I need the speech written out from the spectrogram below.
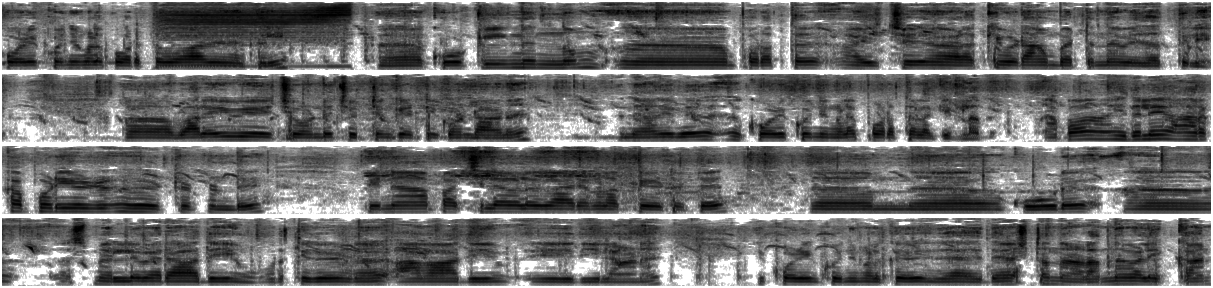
കോഴിക്കുഞ്ഞുങ്ങൾ പുറത്തു പോകാതെ വിധത്തിൽ കൂട്ടിൽ നിന്നും പുറത്ത് അഴിച്ച് ഇളക്കി വിടാൻ പറ്റുന്ന വിധത്തിൽ വലയുപയോഗിച്ചുകൊണ്ട് ചുറ്റും കെട്ടിക്കൊണ്ടാണ് ഞാനിത് കോഴിക്കുഞ്ഞുങ്ങളെ പുറത്തിളക്കിയിട്ടുള്ളത്. അപ്പോൾ ഇതിൽ അറക്കപ്പൊടി ഇട്ടിട്ടുണ്ട്. പിന്നെ പച്ചിലകൾ കാര്യങ്ങളൊക്കെ ഇട്ടിട്ട് കൂട് സ്മെല്ല് വരാതെയും വൃത്തികേട് ആകാതെയും രീതിയിലാണ് ഈ കോഴി കുഞ്ഞുങ്ങൾക്ക് യഥേഷ്ടം നടന്ന് കളിക്കാൻ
